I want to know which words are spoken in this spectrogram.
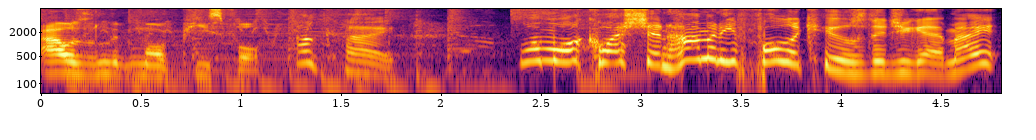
I was a little more peaceful. Okay. One more question. How many follicles did you get, mate?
